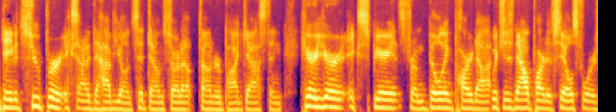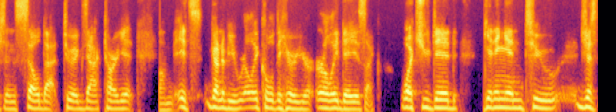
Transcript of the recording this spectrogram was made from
David, super excited to have you on Sit Down Startup Founder Podcast and hear your experience from building Pardot, which is now part of Salesforce, and sell that to ExactTarget. Um, it's going to be really cool to hear your early days, like what you did, getting into just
